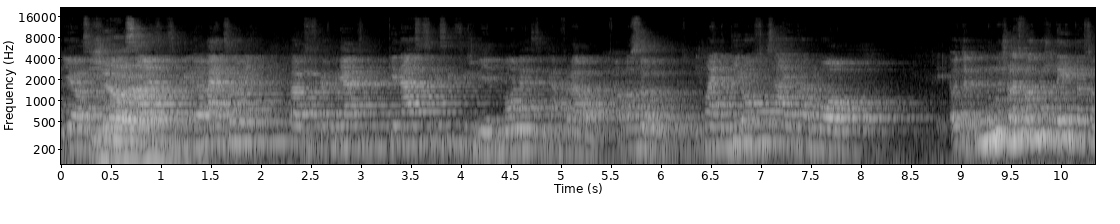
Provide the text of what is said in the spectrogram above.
ja, Es ist Ja, nicht so, ja. Ich meine, sorry, weil es für mich genauso sexistisch wie Männer sind auch Frauen. Also, ich meine, wie oft sagen wir, boah, oder nur schon, also nur schon dort, also,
